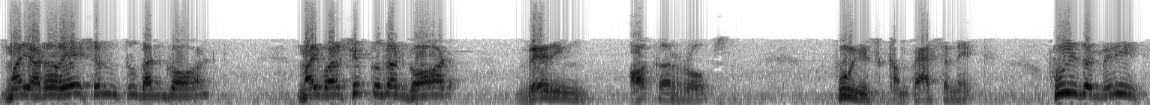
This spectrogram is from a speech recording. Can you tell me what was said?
my adoration to that God, my worship to that God, wearing ochre robes, who is compassionate, who is the very,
